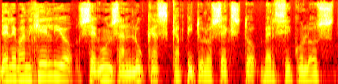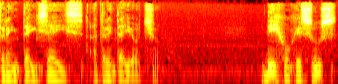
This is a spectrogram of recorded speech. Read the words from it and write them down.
Del Evangelio según San Lucas capítulo sexto versículos 36 a 38. Dijo Jesús,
